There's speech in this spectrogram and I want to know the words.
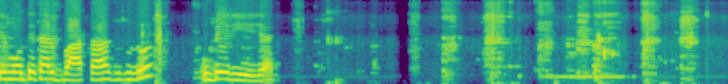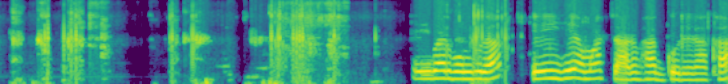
এর মধ্যেকার বাতাসগুলো বেরিয়ে যায়। এইবার বন্ধুরা এই যে আমার চার ভাগ করে রাখা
